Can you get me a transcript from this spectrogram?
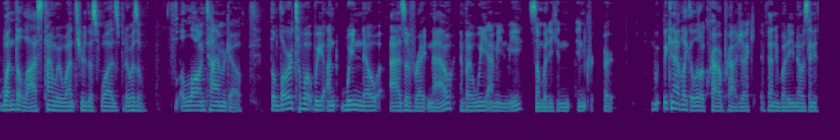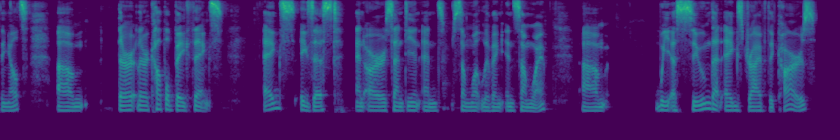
when the last time we went through this was, but it was a, a long time ago. The lore to what we un- we know as of right now, and by we I mean me. Somebody can inc- or we- can have like a little crowd project if anybody knows anything else. Um, there there are a couple big things. Eggs exist and are sentient and somewhat living in some way. Um, we assume that eggs drive the cars,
